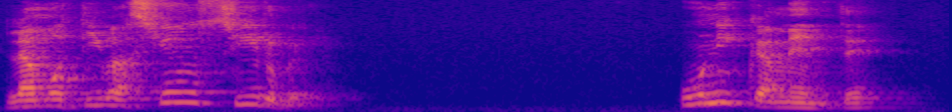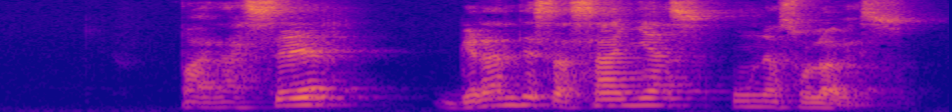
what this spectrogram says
La motivación sirve únicamente para hacer grandes hazañas una sola vez.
